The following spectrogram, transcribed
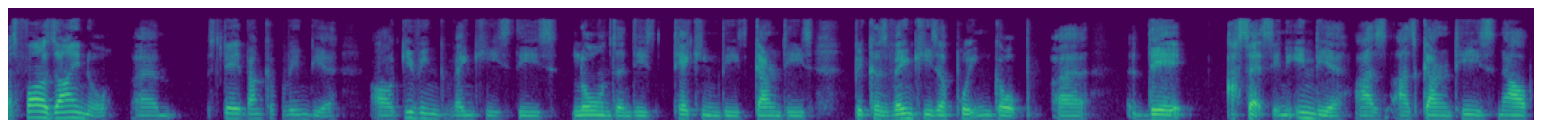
As far as I know, um, State Bank of India are giving Venky's these loans and these taking these guarantees because Venky's are putting up uh, their assets in India as as guarantees. Now,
